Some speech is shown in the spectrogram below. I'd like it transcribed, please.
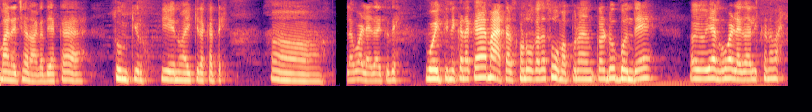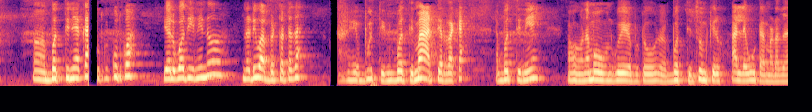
ಮನೆ ಚೆನ್ನಾಗದೆ ಅಕ್ಕ. ಸುಮ್ಕಿರು. ಏನು ಆಯ್ಕಿಲ್ಲ ಕತೆ. ಹಾಂ. ಎಲ್ಲ ಒಳ್ಳೇದಾಯ್ತದೆ. ಹೋಯ್ತೀನಿ ಕಣಕ ಮಾತಾಡ್ಸ್ಕೊಂಡು ಹೋಗದ ಸೋಮಪ್ಪನ ಅನ್ಕೊಂಡು ಬಂದೆ. ಹೆಂಗ ಒಳ್ಳೇದಾಗಲಿ ಕಣವ ಬತ್ತೀನಿ ಅಕ್ಕ. ಕುತ್ಕೋ ಎಲ್ಲಿ ನೀನು? ನಡಿ ಒಬ್ಬರ್ತದ ಬತ್ತೀನಿ ಬತ್ತೀನಿ ಮಾಡ್ತಿರಕ್ಕ ಬತ್ತೀನಿ ನಮ್ಮ ಅವ್ನಿಗೂ ಹೇಳ್ಬಿಟ್ಟು ಬತ್ತೀನಿ ಸುಮ್ಕಿರು. ಅಲ್ಲೇ ಊಟ ಮಾಡೋದ.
